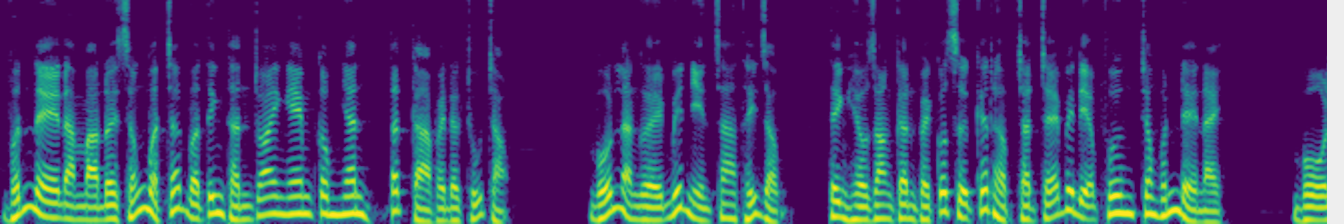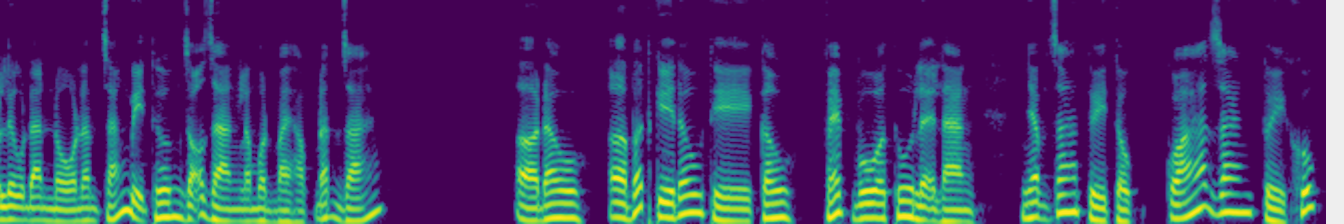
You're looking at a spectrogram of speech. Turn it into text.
Vấn đề đảm bảo đời sống vật chất và tinh thần cho anh em công nhân, tất cả phải được chú trọng. Vốn là người biết nhìn xa thấy rộng, Thịnh hiểu rằng cần phải có sự kết hợp chặt chẽ với địa phương trong vấn đề này. Vụ lựu đạn nổ làm tráng bị thương rõ ràng là một bài học đắt giá. Ở đâu, ở bất kỳ đâu thì câu phép vua thua lệ làng, nhập ra tùy tục, quá giang tùy khúc,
